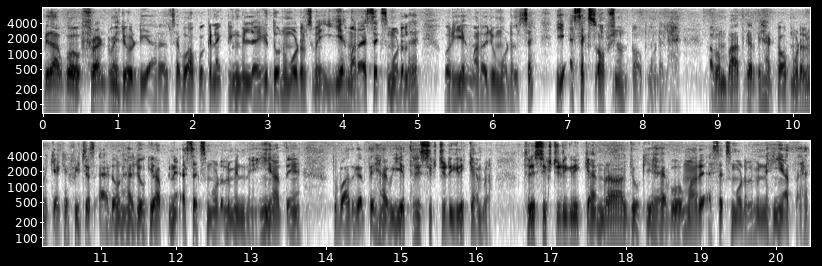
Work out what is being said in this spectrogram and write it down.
विद आपको फ्रंट में जो डी आर है, वो आपको कनेक्टिंग मिल जाएगी दोनों मॉडल्स में। ये हमारा एसएक्स मॉडल है, और ये हमारा जो मॉडल्स है, ये एसएक्स ऑप्शनल टॉप मॉडल है। अब हम बात करते हैं टॉप मॉडल में क्या क्या फीचर्स एड ऑन है जो कि अपने एस एक्स मॉडल में नहीं आते हैं। तो बात करते हैं अब ये 360 डिग्री कैमरा। 360 डिग्री कैमरा जो कि है वो हमारे एस एक्स मॉडल में नहीं आता है।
